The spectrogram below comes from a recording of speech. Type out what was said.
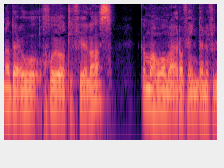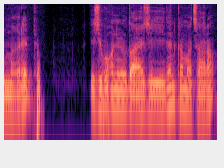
نضع خيوط الفلاس كما هو معروف عندنا في المغرب يجب أن يوضع جيدا كما ترى.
